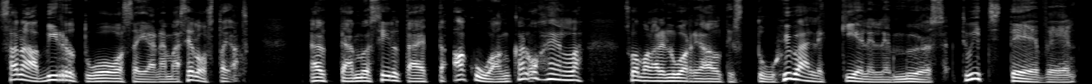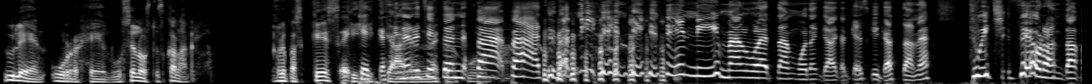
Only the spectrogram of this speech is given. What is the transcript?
sanavirtuooseja nämä selostajat. Näyttää myös siltä, että Akuankan ohella suomalainen nuori altistuu hyvälle kielelle myös Twitch TVn Yleen urheilun selostuskanavilla. Olipas keski-ikäinen Ketkä sinne nyt sitten pää, päätyvät. niin, niin, niin, niin, mä luulen, että tämä on muutenkin aika keskikästä meidän Twitch-seuranta.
